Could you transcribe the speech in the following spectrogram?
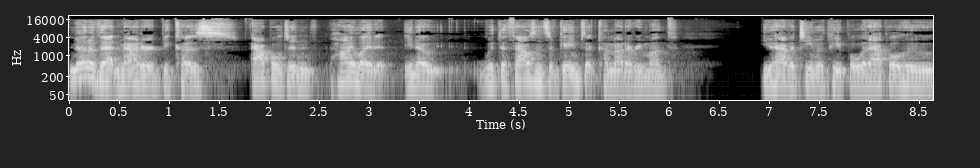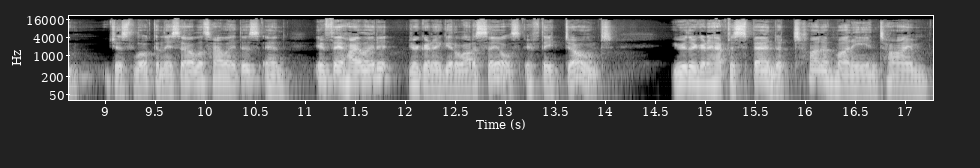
none of that mattered because Apple didn't highlight it. You know, with the thousands of games that come out every month, you have a team of people at Apple who just look and they say, oh, let's highlight this. And if they highlight it, you're going to get a lot of sales. If they don't, you're either going to have to spend a ton of money and time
